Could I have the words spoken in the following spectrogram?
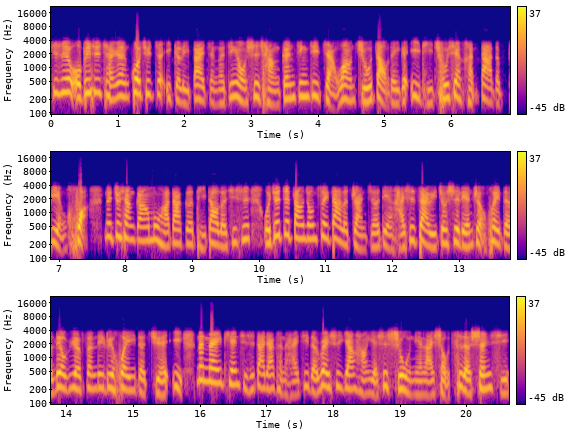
其实我必须承认，过去这一个礼拜，整个金融市场跟经济展望主导的一个议题出现很大的变化。那就像刚刚慕华大哥提到的，其实我觉得这当中最大的转折点还是在于，就是联准会的六月份利率会议的决议。那那一天，其实大家可能还记得，瑞士央行也是十五年来首次的升息。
